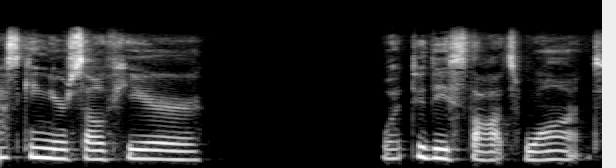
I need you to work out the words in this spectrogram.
Asking yourself here what do these thoughts want?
